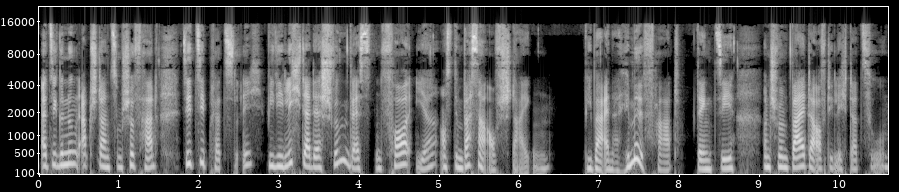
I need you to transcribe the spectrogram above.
Als sie genügend Abstand zum Schiff hat, sieht sie plötzlich, wie die Lichter der Schwimmwesten vor ihr aus dem Wasser aufsteigen. Wie bei einer Himmelfahrt, denkt sie und schwimmt weiter auf die Lichter zu.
